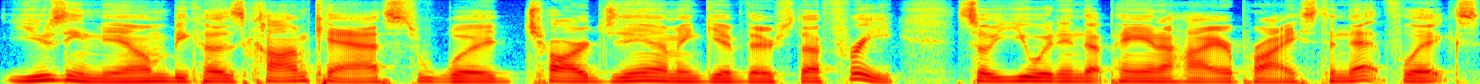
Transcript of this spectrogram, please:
using them because Comcast would charge them and give their stuff free. So you would end up paying a higher price to Netflix,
